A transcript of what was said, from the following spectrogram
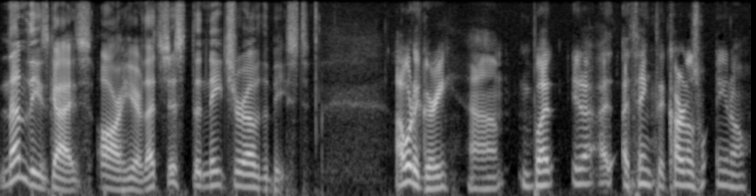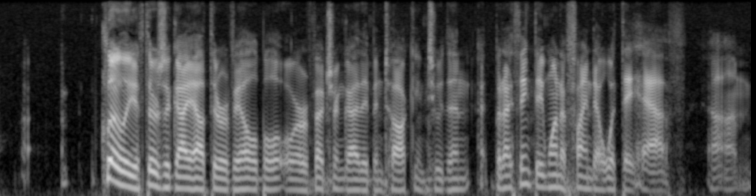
none of these guys are here. That's just the nature of the beast. I would agree, um, but you know, I, I think the Cardinals, you know, clearly if there's a guy out there available or a veteran guy they've been talking to, then. But I think they want to find out what they have. Um,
